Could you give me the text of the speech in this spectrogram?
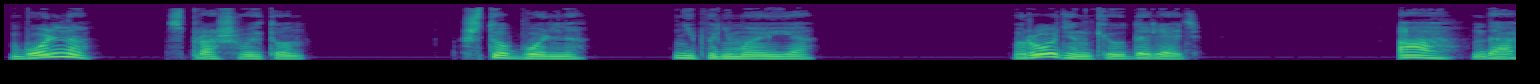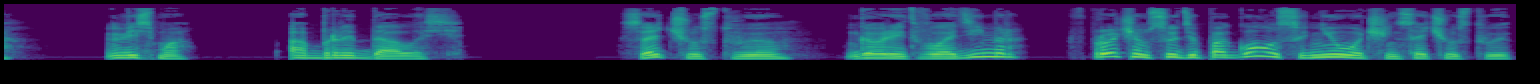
«Больно?» — спрашивает он. «Что больно?» — не понимаю я. «Родинки удалять». «А, да, весьма. Обрыдалась». «Сочувствую», — говорит Владимир. Впрочем, судя по голосу, не очень сочувствует.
